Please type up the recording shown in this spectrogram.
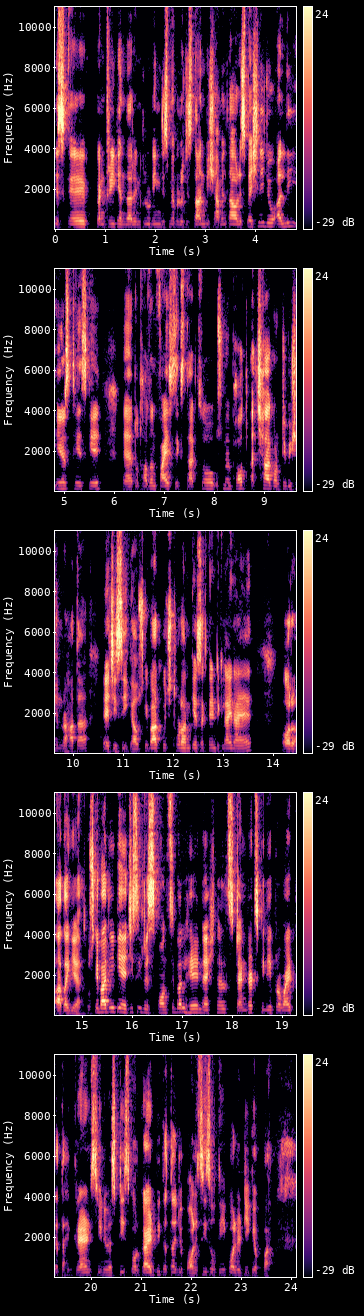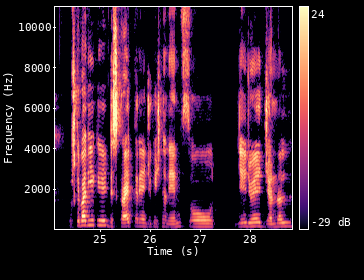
इस कंट्री के अंदर इंक्लूडिंग जिसमें बलूचिस्तान भी शामिल था, और स्पेशली जो अर्ली ईयर्स थे इसके टू थाउज़ेंड फाइव सिक्स तक तो उसमें बहुत अच्छा कंट्रीब्यूशन रहा था एच e का। उसके बाद कुछ थोड़ा हम कह सकते हैं डिक्लाइन आया है और आता गया उसके बाद ये कि एच ई सी रिस्पॉन्सिबल है नेशनल स्टैंडर्ड्स के लिए प्रोवाइड करता है ग्रांट्स यूनिवर्सिटीज़ को और गाइड भी करता है, जो पॉलिसीज़ होती हैं क्वालिटी के ऊपर। उसके बाद ये कि डिस्क्राइब करें एजुकेशनल एम्स तो ये जो है जनरल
